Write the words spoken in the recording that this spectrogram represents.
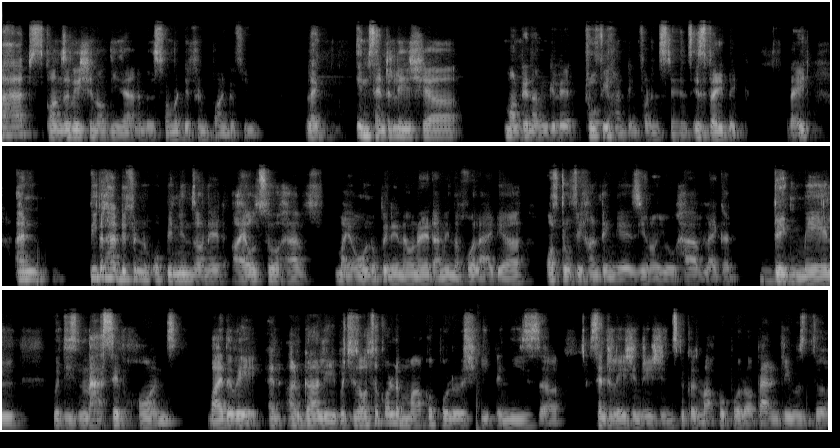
perhaps conservation of these animals from a different point of view. Like in Central Asia, mountain ungulate trophy hunting, for instance, is very big, right? And people have different opinions on it. I also have my own opinion on it. I mean, the whole idea of trophy hunting is, you know, you have like a big male with these massive horns by the way, an Argali, which is also called a Marco Polo sheep in these uh, Central Asian regions, because Marco Polo apparently was the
